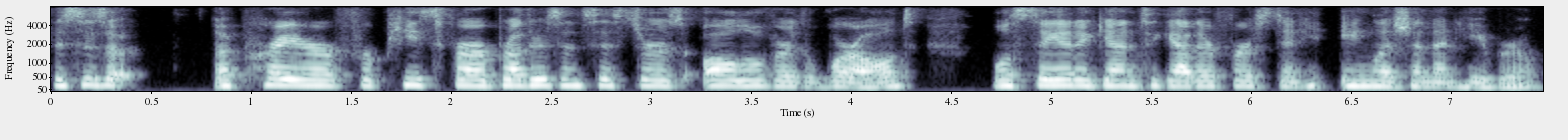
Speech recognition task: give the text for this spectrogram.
This is a, a prayer for peace for our brothers and sisters all over the world. We'll say it again together, first in English and then Hebrew.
